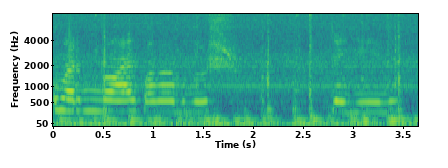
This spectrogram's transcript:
Umarım Noel Baba bulur geyiğini.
